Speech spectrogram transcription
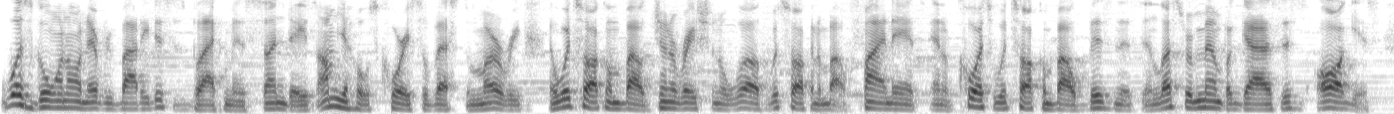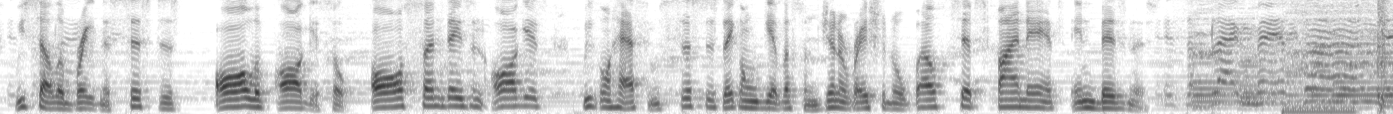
What's going on, everybody? This is Black Men Sundays. I'm your host, Corey Sylvester Murray, and we're talking about generational wealth. We're talking about finance, and of course, we're talking about business. And let's remember, guys, this is August. We celebrating the sisters all of August. So all Sundays in August, we're gonna have some sisters. They're gonna give us some generational wealth tips, finance, and business. It's a black man Sunday.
